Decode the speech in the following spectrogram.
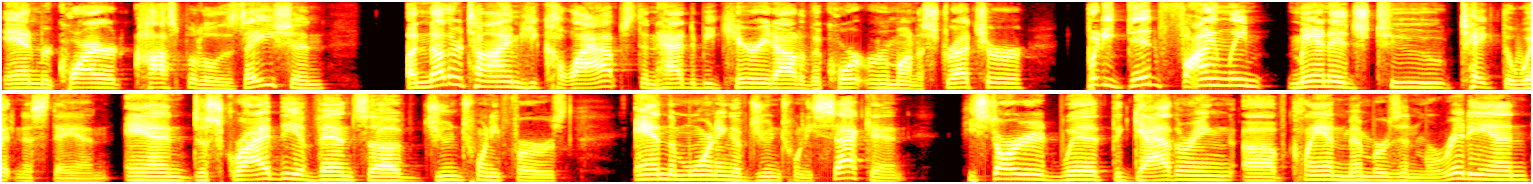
and required hospitalization. Another time he collapsed and had to be carried out of the courtroom on a stretcher. But he did finally manage to take the witness stand and describe the events of June 21st and the morning of June 22nd. He started with the gathering of Klan members in Meridian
